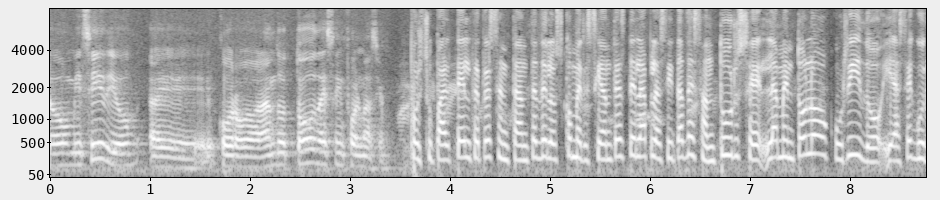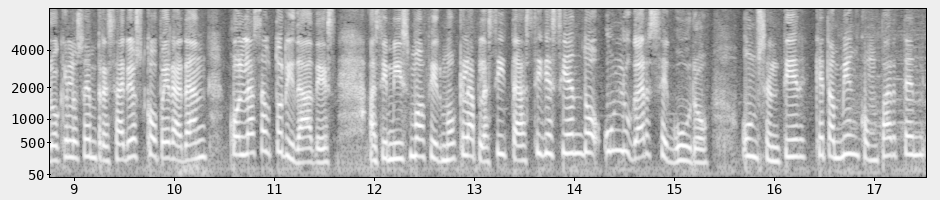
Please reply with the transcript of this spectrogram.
homicidio eh, corroborando toda esa información. Por su parte, el representante de los comerciantes de la placita de Santurce lamentó lo ocurrido y aseguró que los empresarios cooperarán con las autoridades. Asimismo, afirmó que la placita sigue siendo un lugar seguro, un sentir que también comparten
